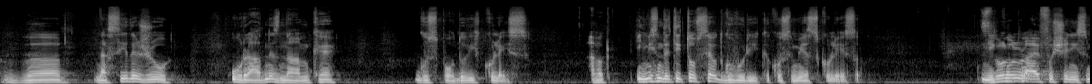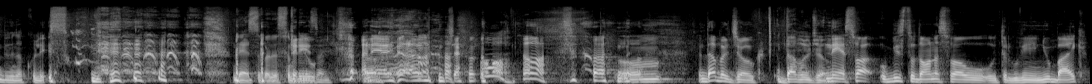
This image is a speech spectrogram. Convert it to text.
v, na sedežu uradne znamke gospodovih koles. Ampak In mislim, da ti to vse odgovori, kako sem jaz s kolesom. Nikoli v lifeu še nisem bil na kolesu. ne, seveda sem trezen. bil. A Ne, čakaj. oh, oh. Double joke. Double joke. Ne, sva, v bistvu danes smo v, v trgovini New Bike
